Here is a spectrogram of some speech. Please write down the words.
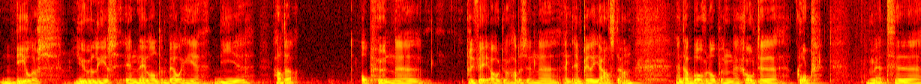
dealers, juweliers in Nederland en België... die hadden op hun privéauto hadden ze een, een imperiaal staan. En daarbovenop een grote klok met uh,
